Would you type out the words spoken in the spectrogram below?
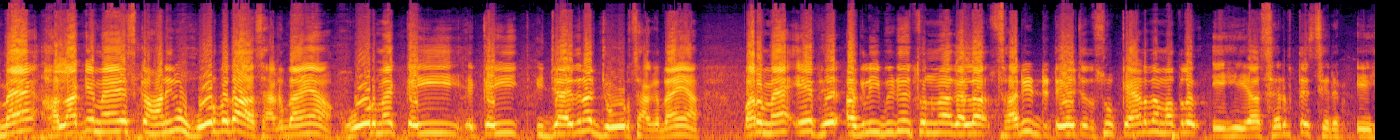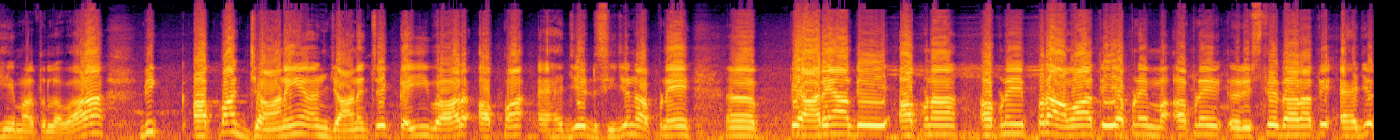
ਮੈਂ, ਹਾਲਾਂਕਿ ਮੈਂ ਇਸ ਕਹਾਣੀ ਨੂੰ ਹੋਰ ਵਧਾ ਸਕਦਾ ਆ ਹੋਰ ਮੈਂ ਕਈ ਕਈ ਚੀਜ਼ਾਂ ਇਹਦੇ ਨਾਲ ਜੋੜ ਸਕਦਾ ਆ ਪਰ ਮੈਂ ਇਹ ਫਿਰ ਅਗਲੀ ਵੀਡੀਓ 'ਚ ਤੁਹਾਨੂੰ ਮੈਂ ਗੱਲ ਸਾਰੀ ਡਿਟੇਲ ਚ ਦੱਸੂ। ਕਹਿਣ ਦਾ ਮਤਲਬ ਇਹ ਆ, ਸਿਰਫ ਤੇ ਸਿਰਫ ਇਹ ਮਤਲਬ ਆ ਵੀ ਆਪਾਂ ਜਾਣੇ ਅਣਜਾਣੇ ਚ ਕਈ ਵਾਰ ਆਪਾਂ ਇਹੋ ਜਿਹੇ ਡਿਸੀਜਨ ਆਪਣੇ ਪਿਆਰਿਆਂ ਦੇ ਆਪਣਾ, ਆਪਣੇ ਭਰਾਵਾਂ ਤੇ, ਆਪਣੇ ਮ- ਆਪਣੇ ਰਿਸ਼ਤੇਦਾਰਾਂ ਤੇ ਇਹੋ ਜਿਹੇ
